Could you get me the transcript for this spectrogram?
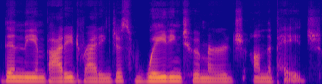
than the embodied writing just waiting to emerge on the page.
